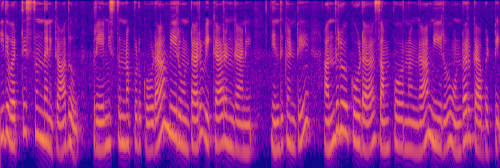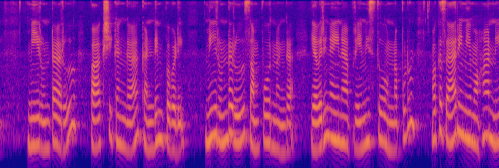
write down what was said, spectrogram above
ఇది వర్తిస్తుందని కాదు. ప్రేమిస్తున్నప్పుడు కూడా మీరు ఉంటారు వికారంగానే. ఎందుకంటే అందులో కూడా సంపూర్ణంగా మీరు ఉండరు కాబట్టి. మీరుంటారు పాక్షికంగా ఖండింపబడి. మీరుండరు సంపూర్ణంగా. ఎవరినైనా ప్రేమిస్తూ ఉన్నప్పుడు ఒకసారి మీ మొహాన్ని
